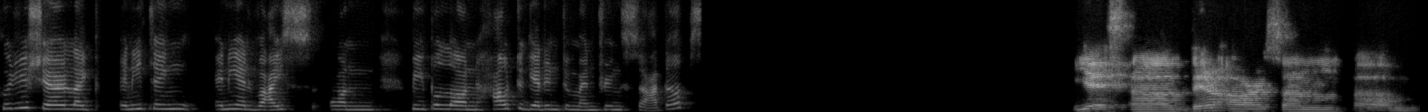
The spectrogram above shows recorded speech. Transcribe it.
could you share like anything, any advice on people on how to get into mentoring startups? Yes, uh, there are some um,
